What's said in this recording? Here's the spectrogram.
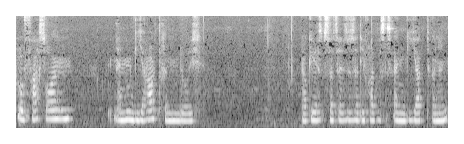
Für Fasssäulen ein Jahr drin durch. Okay, es ist, ist halt die Frage, was ist ein Gejagt drinnen?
